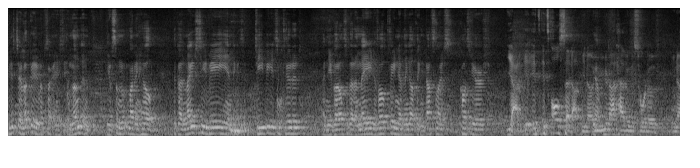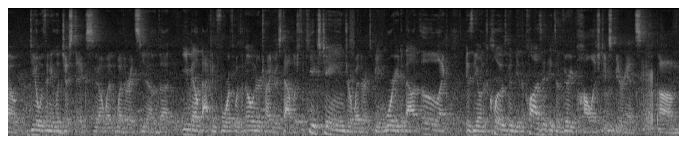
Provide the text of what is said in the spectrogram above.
You to look at your website and in London, you have some Notting Hill. They've got a nice TV and the TV is included, and you've got also got a maid, it's all clean, everything. I think that's nice. Concierge. Yeah, it, it, it's all set up. You know, Yeah. you're not having to sort of you know deal with any logistics. You know, whether it's you know the email back and forth with an owner trying to establish the key exchange, or whether it's being worried about oh like is the owner's clothes going to be in the closet? It's a very polished experience. Um,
